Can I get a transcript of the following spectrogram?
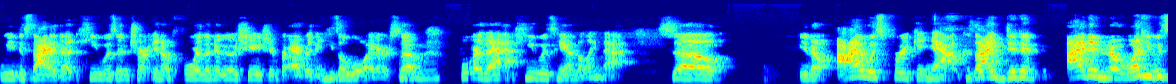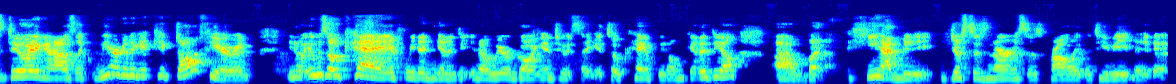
we decided that he was in charge, you know, for the negotiation for everything. He's a lawyer. So mm-hmm. for that, he was handling that. So, you know, I was freaking out because I didn't I didn't know what he was doing. And I was like, we are gonna get kicked off here. And, you know, it was okay if we didn't get a you know, we were going into it saying it's okay if we don't get a deal. Um, but he had me just as nervous as probably the TV made it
